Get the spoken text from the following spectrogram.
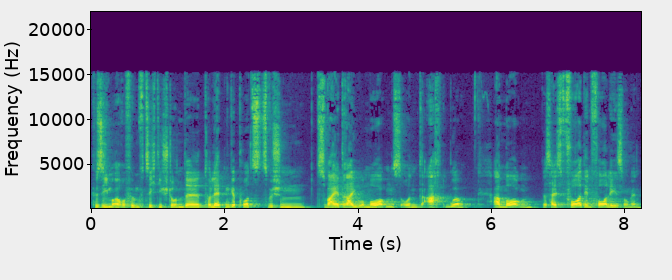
für 7,50 Euro die Stunde Toiletten geputzt zwischen 2, 3 Uhr morgens und 8 Uhr am Morgen, das heißt vor den Vorlesungen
